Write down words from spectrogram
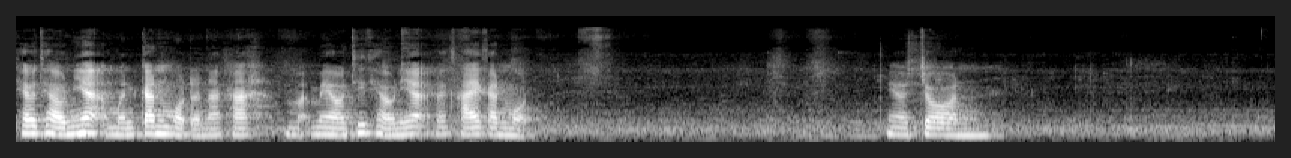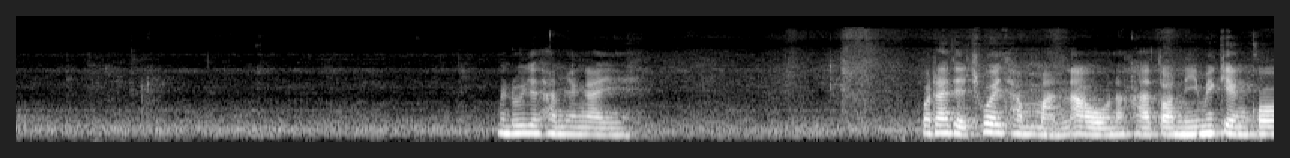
แถวแถวๆเนี้ยเหมือนกันหมดนะคะ แมวที่แถวเนี้ยคล้ายๆกันหมด แมวจร ไม่รู้จะทำยังไง ก็ได้แต่ช่วยทำหมันเอานะคะ ตอนนี้แม่เกียงก็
